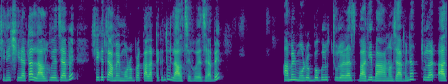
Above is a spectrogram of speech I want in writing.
চিনির শিরাটা লাল হয়ে যাবে। সেক্ষেত্রে আমের মোরব্বার কালারটা কিন্তু লালচে হয়ে যাবে। আমের মোরব্বাগুলো চুলার আঁচ বাড়িয়ে বানানো যাবে না। চুলার আঁচ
